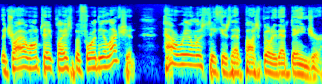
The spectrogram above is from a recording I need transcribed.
the trial won't take place before the election. How realistic is that possibility, that danger?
